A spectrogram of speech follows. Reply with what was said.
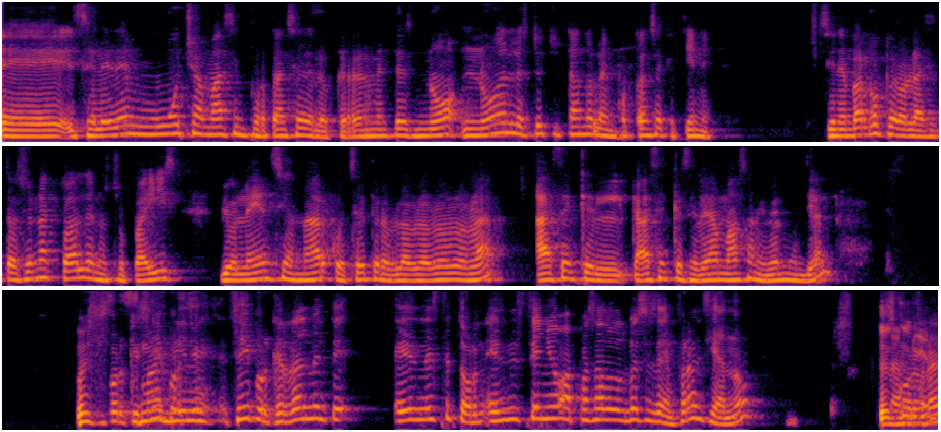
eh, se le dé mucha más importancia de lo que realmente es. No, no le estoy quitando la importancia que tiene. Sin embargo, pero la situación actual de nuestro país, violencia, narco, etcétera, bla, bla, bla, bla, bla, hacen que, el- hacen que se vea más a nivel mundial. Pues porque sí, más porque, bien- sí, porque realmente en este torneo, en este año ha pasado dos veces en Francia, ¿no? es en correcto.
